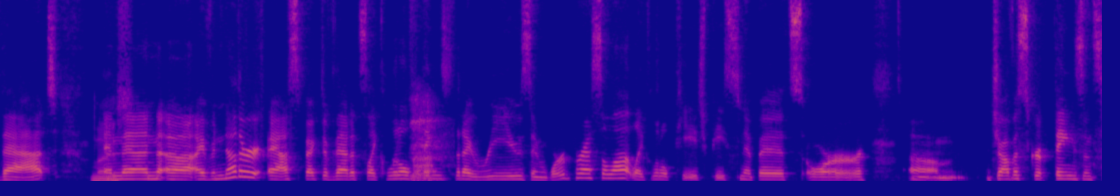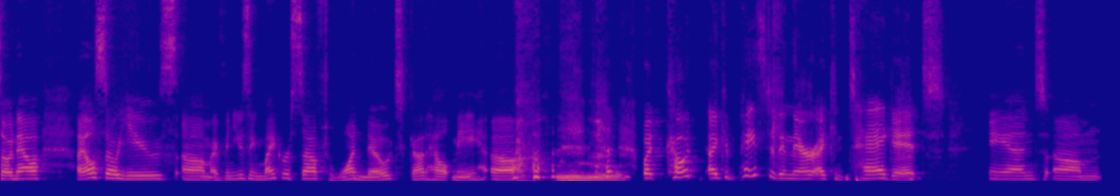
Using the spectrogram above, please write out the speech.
that. Nice. And then uh, I have another aspect of that. It's like little things that I reuse in WordPress a lot, like little PHP snippets or um, JavaScript things. And so now I also use, um, I've been using Microsoft OneNote, God help me. Uh, but code, I can paste it in there, I can tag it, and um,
